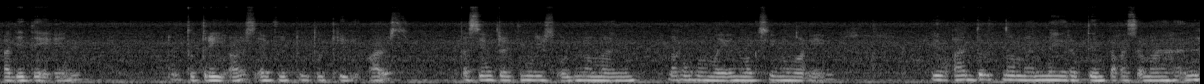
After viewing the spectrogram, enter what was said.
padidiin 2 to 3 hours every 2 to 3 hours. Tapos yung 13 years old naman marunong na yun magsinungaling. Yung adult naman mahirap din pakasamahan.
